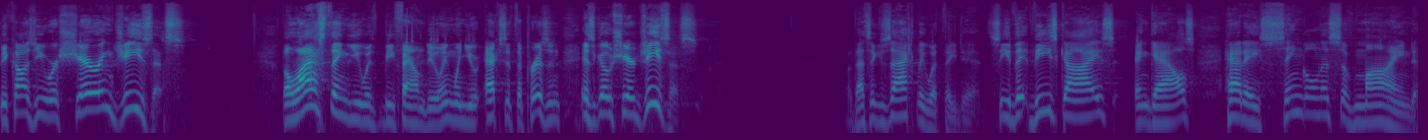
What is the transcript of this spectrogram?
because you were sharing Jesus, the last thing you would be found doing when you exit the prison is go share Jesus. Well, that's exactly what they did. See, th- these guys and gals had a singleness of mind.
